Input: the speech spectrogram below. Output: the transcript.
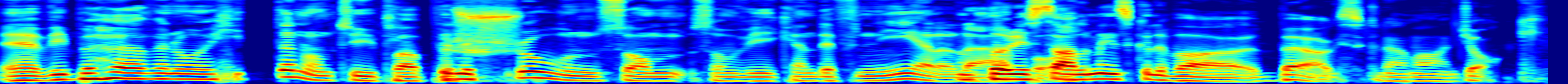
Eh, vi behöver nog hitta någon typ av person som, som vi kan definiera det här Börje på. Salming skulle vara bög skulle han vara en jock.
